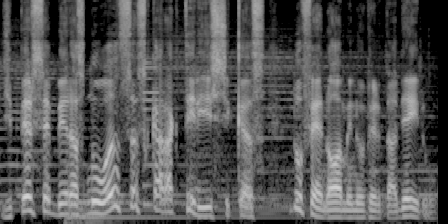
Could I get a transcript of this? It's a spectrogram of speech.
de perceber as nuances características do fenômeno verdadeiro.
